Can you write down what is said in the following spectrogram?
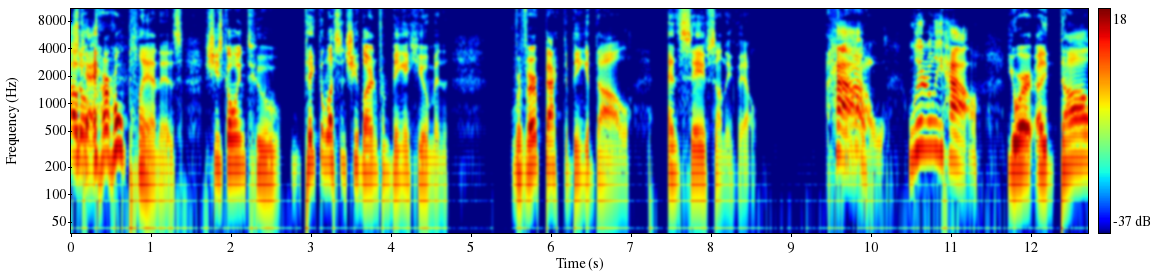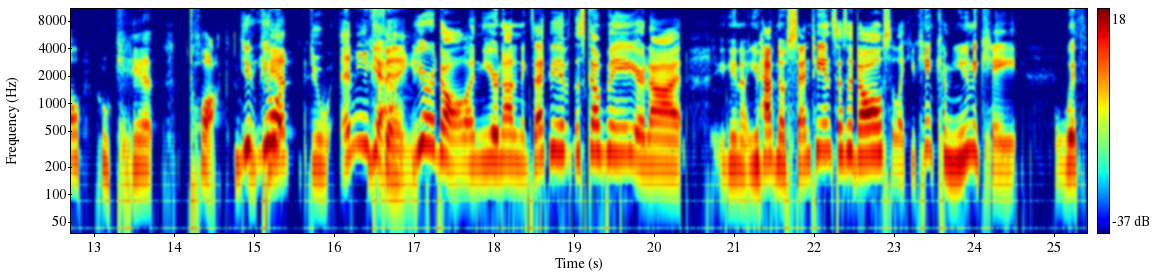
Okay. So her whole plan is she's going to take the lessons she learned from being a human, revert back to being a doll, and save Sunnyvale. How? Literally, how? You are a doll who can't talk. You- you are- can't do anything. Yeah, you're a doll, and you're not an executive at this company. You're not, you know, you have no sentience as a doll, so like you can't communicate with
